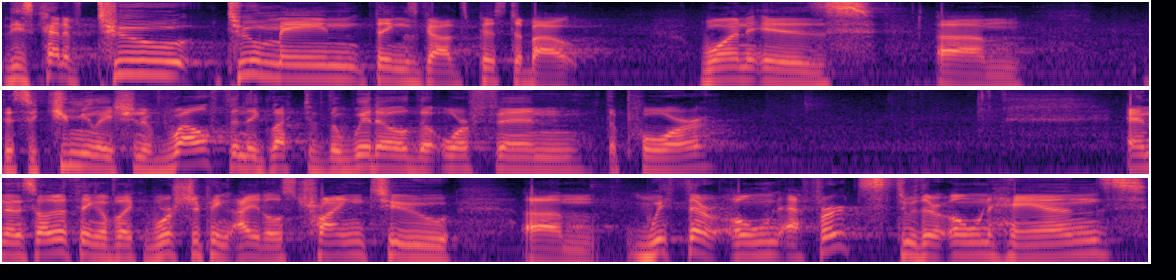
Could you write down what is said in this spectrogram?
these kind of two, two main things God's pissed about. One is um, this accumulation of wealth, the neglect of the widow, the orphan, the poor. And then this other thing of like worshiping idols, trying to, um, with their own efforts, through their own hands,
